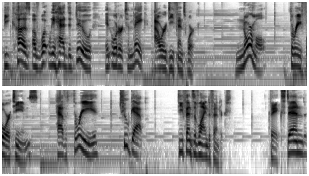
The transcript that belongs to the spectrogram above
because of what we had to do in order to make our defense work. Normal 3 4 teams have three two gap defensive line defenders. They extend,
